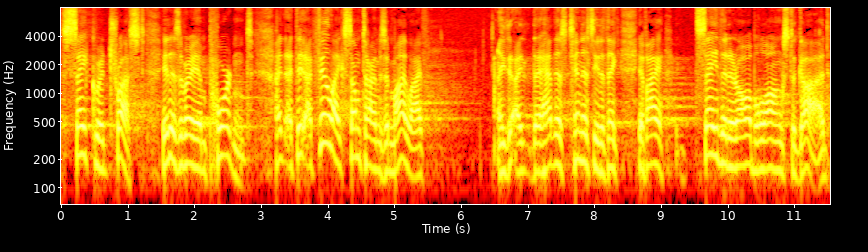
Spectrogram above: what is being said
sacred trust. It is a very important. I, I, th- I feel like sometimes in my life, I, I have this tendency to think if I say that it all belongs to God,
